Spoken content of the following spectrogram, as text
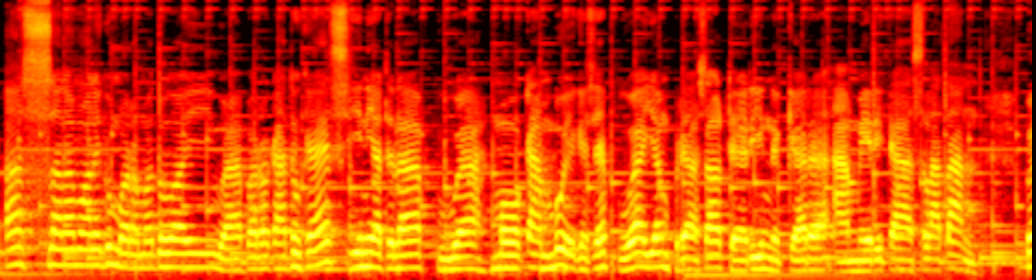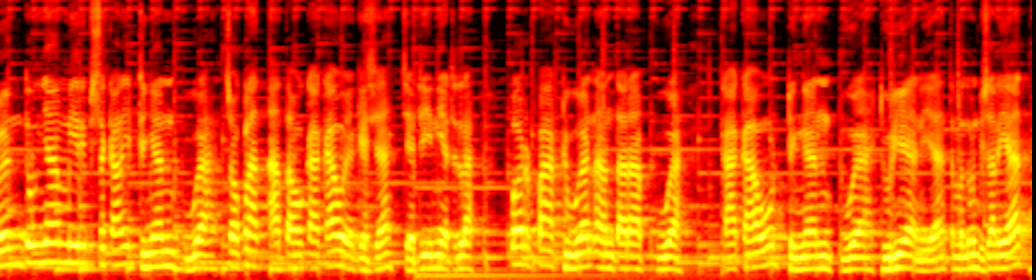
Assalamualaikum warahmatullahi wabarakatuh guys. Ini adalah buah mokambo ya guys ya. Buah yang berasal dari negara Amerika Selatan. Bentuknya mirip sekali dengan buah coklat atau kakao ya guys ya. Jadi ini adalah perpaduan antara buah kakao dengan buah durian ya. Teman-teman bisa lihat.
